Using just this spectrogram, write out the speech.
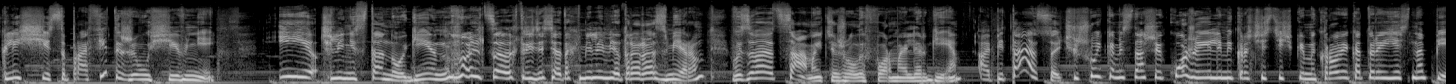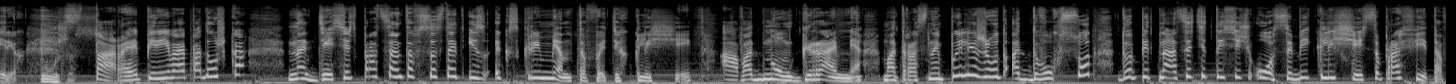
Клещи сапрофиты, живущие в ней – и членистоногие 0,3 мм размером вызывают самые тяжелые формы аллергии, а питаются чешуйками с нашей кожи или микрочастичками крови, которые есть на перьях. Ужас. Старая перьевая подушка на 10% состоит из экскрементов этих клещей, а в одном грамме матрасной пыли живут от 200 до 15 тысяч особей клещей сапрофитов,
